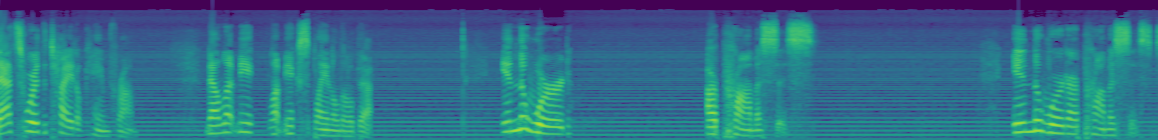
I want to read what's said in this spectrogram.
That's where the title came from. Now let me let me explain a little bit. In the word are promises. In the word are promises.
